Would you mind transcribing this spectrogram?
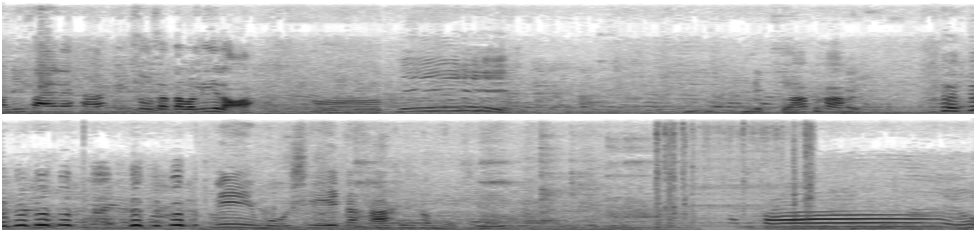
มันดีไซน์อะไรคะบิงซูสตรอเบอรี่เหรอ อ๋อ นี่เหมือนต้มรับค่ะไทยนี่หมูชีสนะคะคุณทำหมูชีสไปโอ้โห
